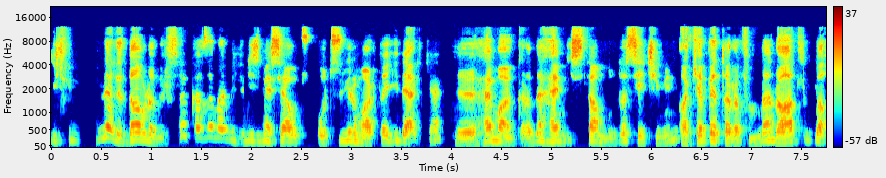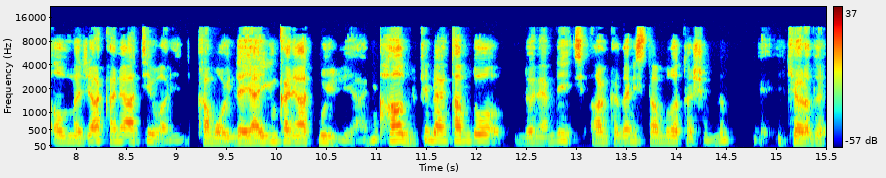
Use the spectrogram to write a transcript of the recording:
içgüdülerle davranırsa kazanabilir. Biz mesela 31 Mart'a giderken e, hem Ankara'da hem İstanbul'da seçimin AKP tarafından rahatlıkla alınacağı kanaati var idi. Kamuoyunda yaygın kanaat buydu yani. Halbuki ben tam da o dönemde Ankara'dan İstanbul'a taşındım. İki arada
